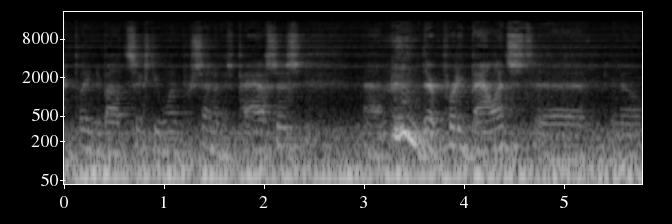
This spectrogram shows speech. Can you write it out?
completing about 61% of his passes. Uh, they're pretty balanced, uh, you know,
